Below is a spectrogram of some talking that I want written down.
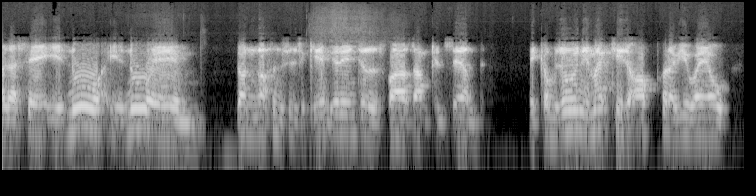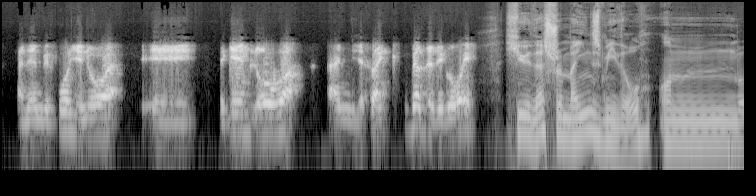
as I say, he's no, he's no um, done nothing since he came to Rangers as far as I'm concerned. He comes on, he mixes it up for a wee while, and then before you know it, uh, the game's over, and you think, where did he go to? Hugh, this reminds me though, on what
